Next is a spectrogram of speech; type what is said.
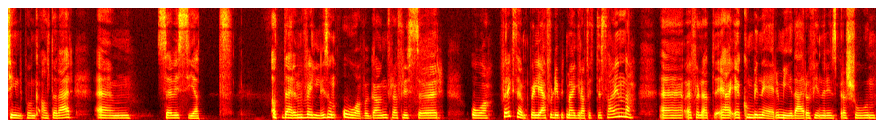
tyngdepunkt, alt det der. Em, så jeg vil si at, at det er en veldig sånn overgang fra frisør og eksempel, jeg fordypet meg i grafisk design. da, eh, og jeg føler at jeg, jeg kombinerer mye der og finner inspirasjon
